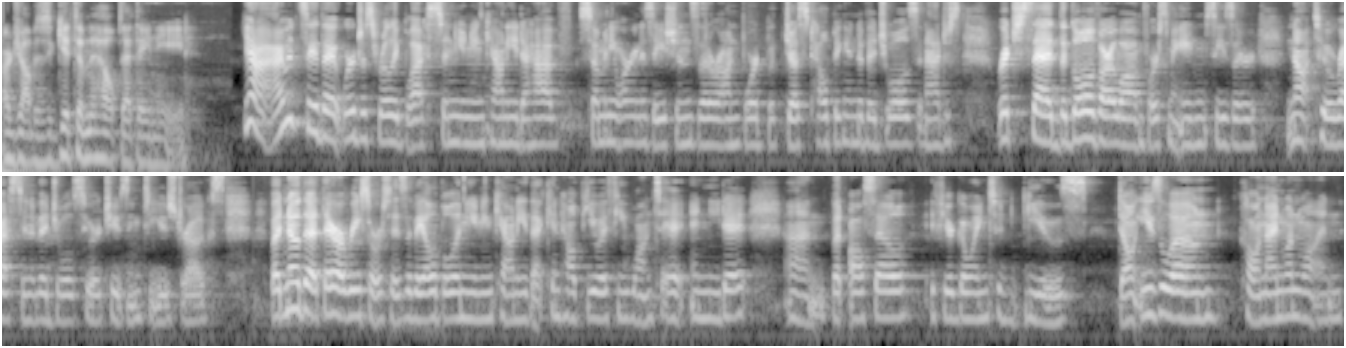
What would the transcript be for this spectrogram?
Our job is to get them the help that they need. Yeah, I would say that we're just really blessed in Union County to have so many organizations that are on board with just helping individuals. And I just, Rich said, the goal of our law enforcement agencies are not to arrest individuals who are choosing to use drugs, but know that there are resources available in Union County that can help you if you want it and need it. Um, but also, if you're going to use, don't use alone, call 911,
